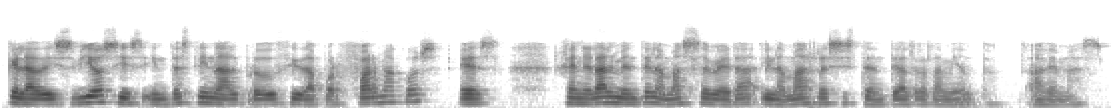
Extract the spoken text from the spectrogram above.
que la disbiosis intestinal producida por fármacos es generalmente la más severa y la más resistente al tratamiento, además.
